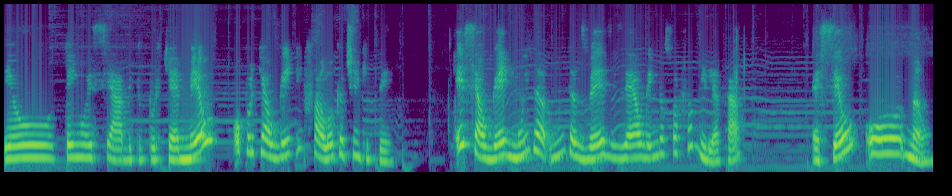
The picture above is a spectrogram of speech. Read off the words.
eu tenho esse hábito porque é meu ou porque alguém falou que eu tinha que ter? Esse alguém, muita, muitas vezes, é alguém da sua família, tá? É seu ou não?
